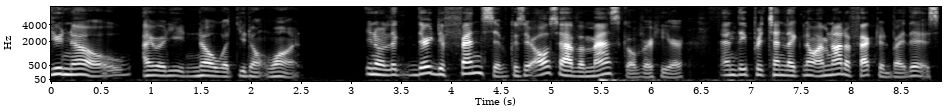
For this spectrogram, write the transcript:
you know, I already know what you don't want. You know, like they're defensive because they also have a mask over here and they pretend like, no, I'm not affected by this.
